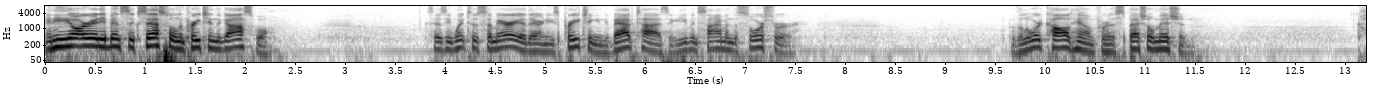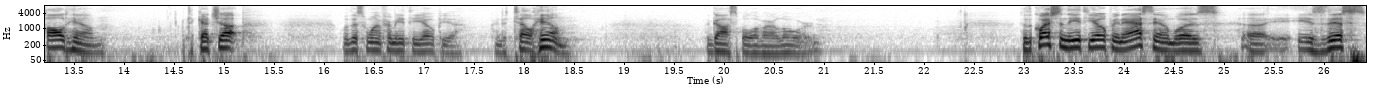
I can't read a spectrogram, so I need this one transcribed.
And he had already been successful in preaching the gospel. It says he went to Samaria there and he's preaching and he's baptizing, even Simon the sorcerer. But the Lord called him for a special mission, called him to catch up with this one from Ethiopia and to tell him the gospel of our Lord. So the question the Ethiopian asked him was uh, Is this,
